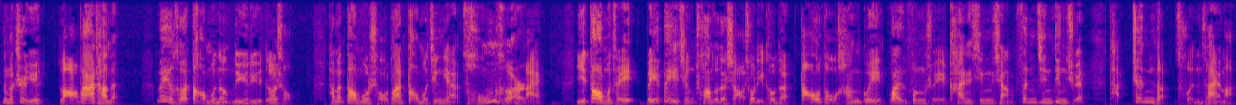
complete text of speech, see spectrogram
那么至于老八他们，为何盗墓能屡屡得手？他们盗墓手段、盗墓经验从何而来？以盗墓贼为背景创作的小说里头的倒斗行规、观风水、看星象、分金定穴，它真的存在吗？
